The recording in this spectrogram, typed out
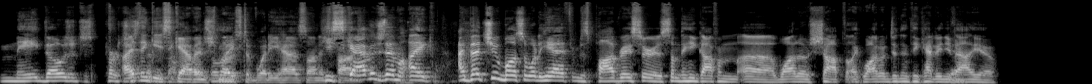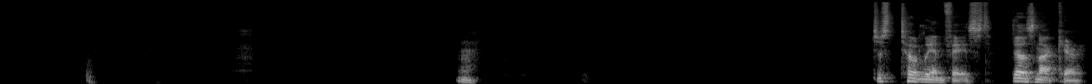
made those or just purchased? I think them he scavenged So, like, most of what he has on his. He pod. scavenged them. Like I bet you most of what he had from his pod racer is something he got from uh, Watto's shop that like Watto didn't think had any Yeah. value. Just totally unfazed. Does not care.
